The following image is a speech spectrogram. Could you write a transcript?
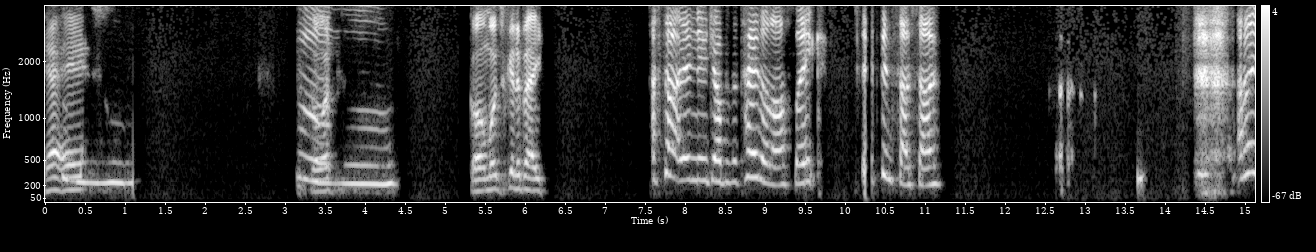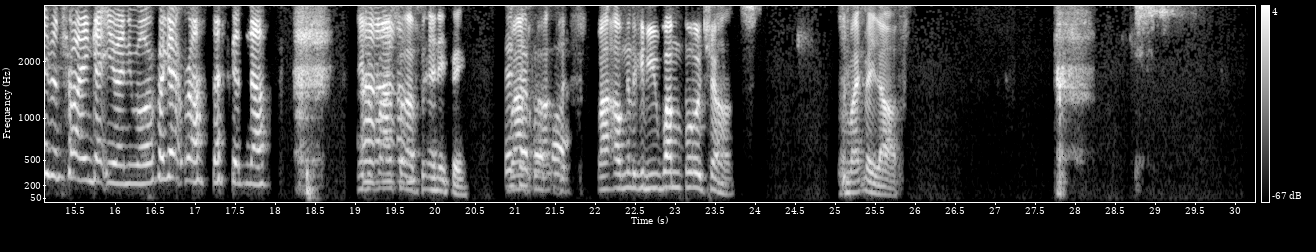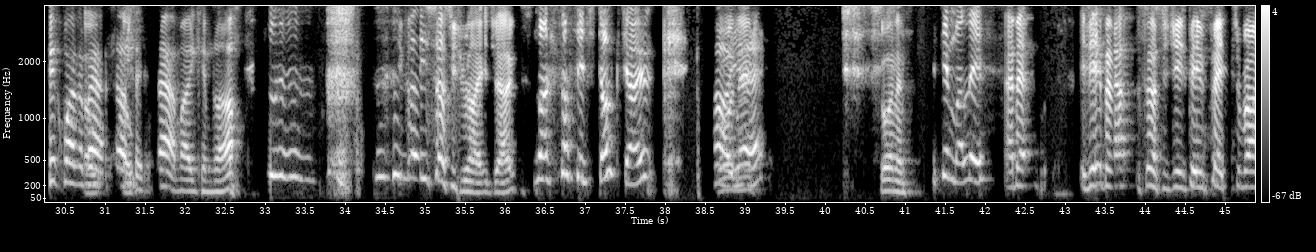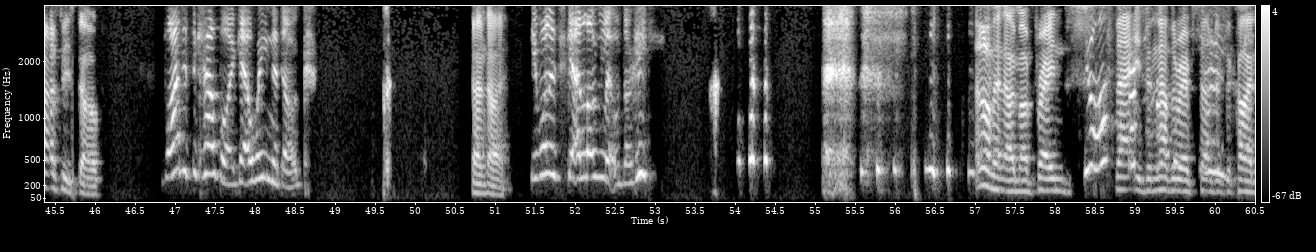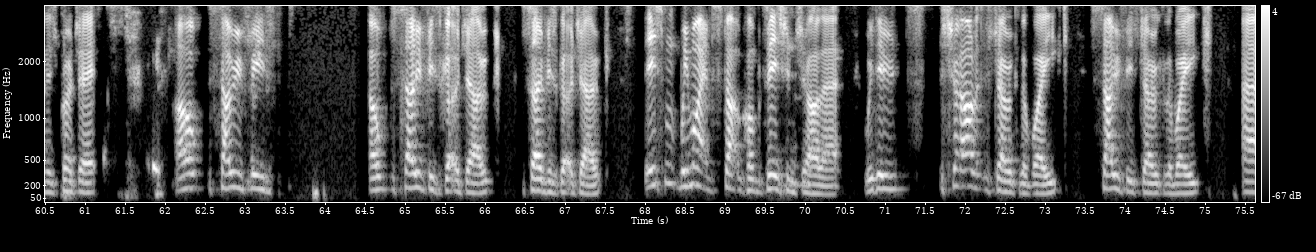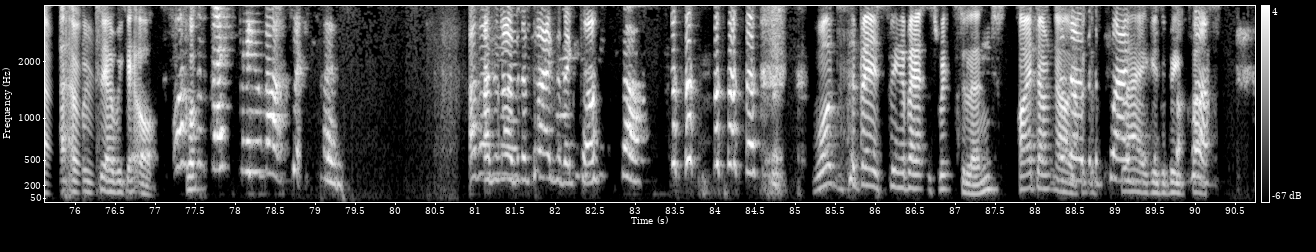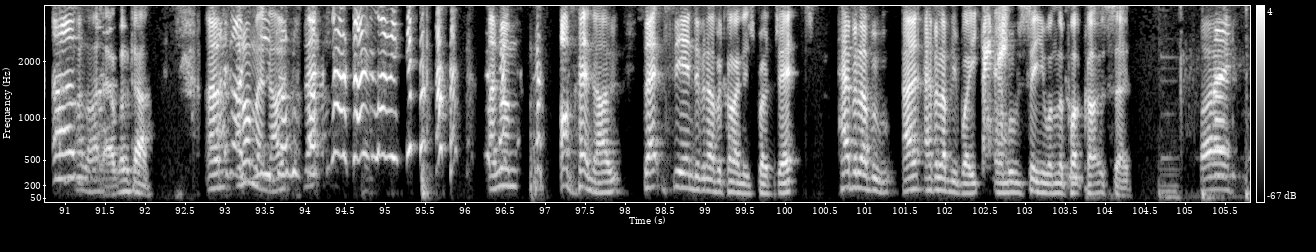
Yeah, it is. Go on. Go on, what's it going to be? I started a new job as a tailor last week. It's been so so. I don't even try and get you anymore. If I get Russ, that's good enough. You can Russ Um, laughs at anything. Let's Russ have a laughs laugh. at- Right, I'm going to give you one more chance to make me laugh. Pick one about oh. sausage. That'll make him laugh. You got any sausage related jokes? My sausage dog joke. Oh, on then. yeah. Go on then. It's in my list. How about, is it about sausages being fed to Russ's dog? Why did the cowboy get a wiener dog? Don't know. He wanted to get a long little doggy. On that note, my friends, that is another episode of the Kindness Project. Oh, Sophie's. Oh, Sophie's got a joke. Sophie's got a joke. This we might have to start a competition, Charlotte. We do Charlotte's joke of the week, Sophie's joke of the week, uh, and we'll see how we get on. What's What- the best thing about Switzerland? I don't know, but the flag's a big plus. What's the best thing about Switzerland? I don't know, no, but, the flag, is a big plus. plus. Um, I like that. Well done. Um, and on that note, job. that, no, no, let me. and on, on that note, that's the end of another kindness project. Have a lovely, have a lovely week, and we'll see you on the podcast soon. Bye. Bye.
